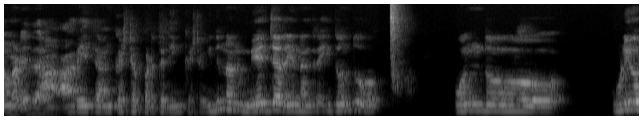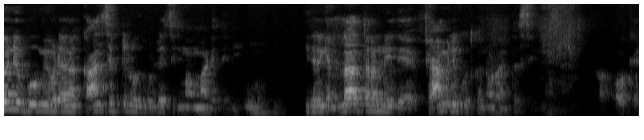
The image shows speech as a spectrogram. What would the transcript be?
ಮಾಡಿದ್ದಾರೆ. ಆ- ರೈತ ಹಂಗ್ ಕಷ್ಟಪಡ್ತಾನೆ ಹಿಂಗೆ ಕಷ್ಟ. ಇದು ನನ್ನ ಮೇಜರ್ ಏನಂದ್ರೆ ಇದೊಂದು ಒಂದು ಉಳಿಯೋನೆ ಭೂಮಿ ಒಡೆಯೋ ಕಾನ್ಸೆಪ್ಟ್ ಒಂದು ಒಳ್ಳೆ ಸಿನಿಮಾ ಮಾಡಿದ್ದೀನಿ. ಇದ್ರಾಗ ಎಲ್ಲಾ ತರನು ಇದೆ. ಫ್ಯಾಮಿಲಿ ಕೂತ್ಕೊಂಡು ನೋಡೋಂಥ ಸಿನಿಮಾ ಓಕೆ.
